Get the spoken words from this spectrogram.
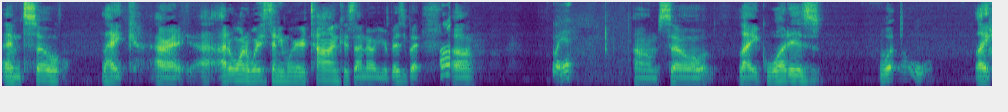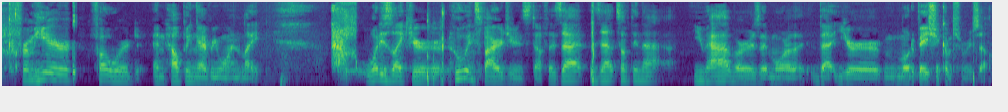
And so, like, all right, I I don't want to waste any more of your time because I know you're busy, but Oh. um, um, so like, what is what like from here forward and helping everyone like what is like your who inspired you and stuff? Is that is that something that you have or is it more that your motivation comes from yourself?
